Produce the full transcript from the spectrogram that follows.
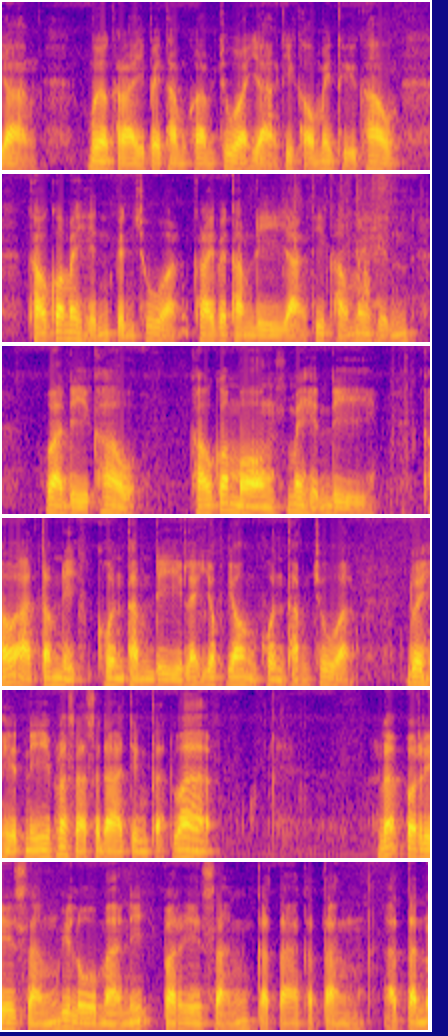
อย่าง เมื่อใครไปทำความชั่วอย่างที่เขาไม่ถือเข้า เขาก็ไม่เห็นเป็นชั่ว ใครไปทำดีอย่างที่เขาไม่เห็นว่าดีเข้า เขาก็มองไม่เห็นดี เขาอาจตำหนิคนทำดีและยกย่องคนทำชั่ว ด้วยเหตุนี้พระศาสดาจึงตรัสว่าละปเรสังวิโลมานิ ปเรสังกตากตัง อัตโน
